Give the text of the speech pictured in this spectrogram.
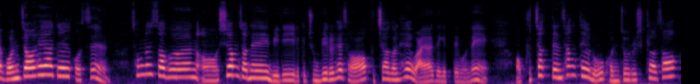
자, 먼저 해야 될 것은 속눈썹은 어, 시험 전에 미리 이렇게 준비를 해서 부착을 해 와야 되기 때문에 어, 부착된 상태로 건조를 시켜서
